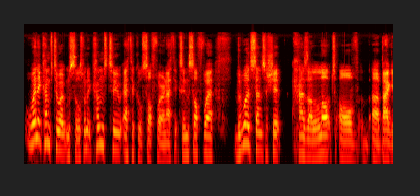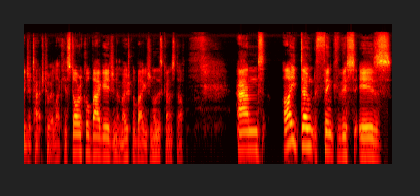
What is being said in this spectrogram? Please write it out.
when it comes to open source, when it comes to ethical software and ethics in software, the word censorship has a lot of uh, baggage attached to it, like historical baggage and emotional baggage and all this kind of stuff. And I don't think this is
